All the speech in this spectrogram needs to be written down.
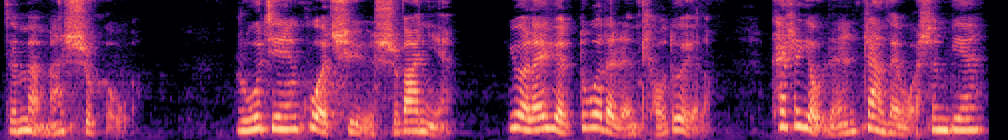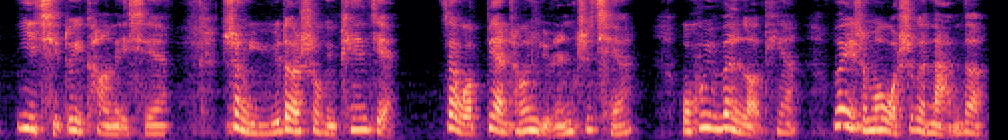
在慢慢适合我。如今过去十八年，越来越多的人调对了，开始有人站在我身边，一起对抗那些剩余的社会偏见。在我变成女人之前，我会问老天：为什么我是个男的？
